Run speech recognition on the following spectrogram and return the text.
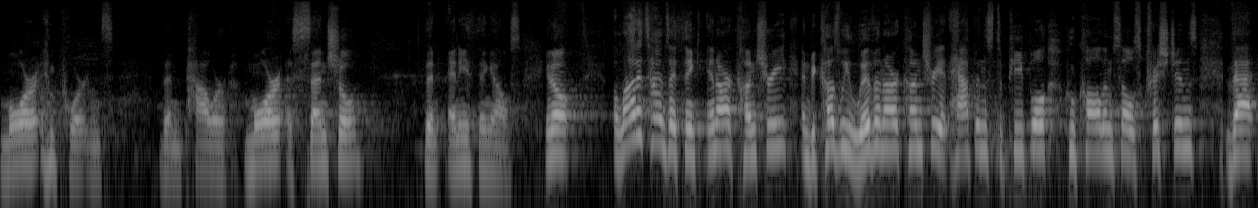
more important than power, more essential than anything else. You know, a lot of times I think in our country, and because we live in our country, it happens to people who call themselves Christians, that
